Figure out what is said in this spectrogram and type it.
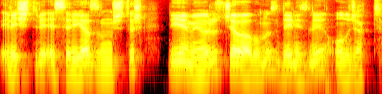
eleştiri eseri yazılmıştır diyemiyoruz. Cevabımız Denizli olacaktı.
